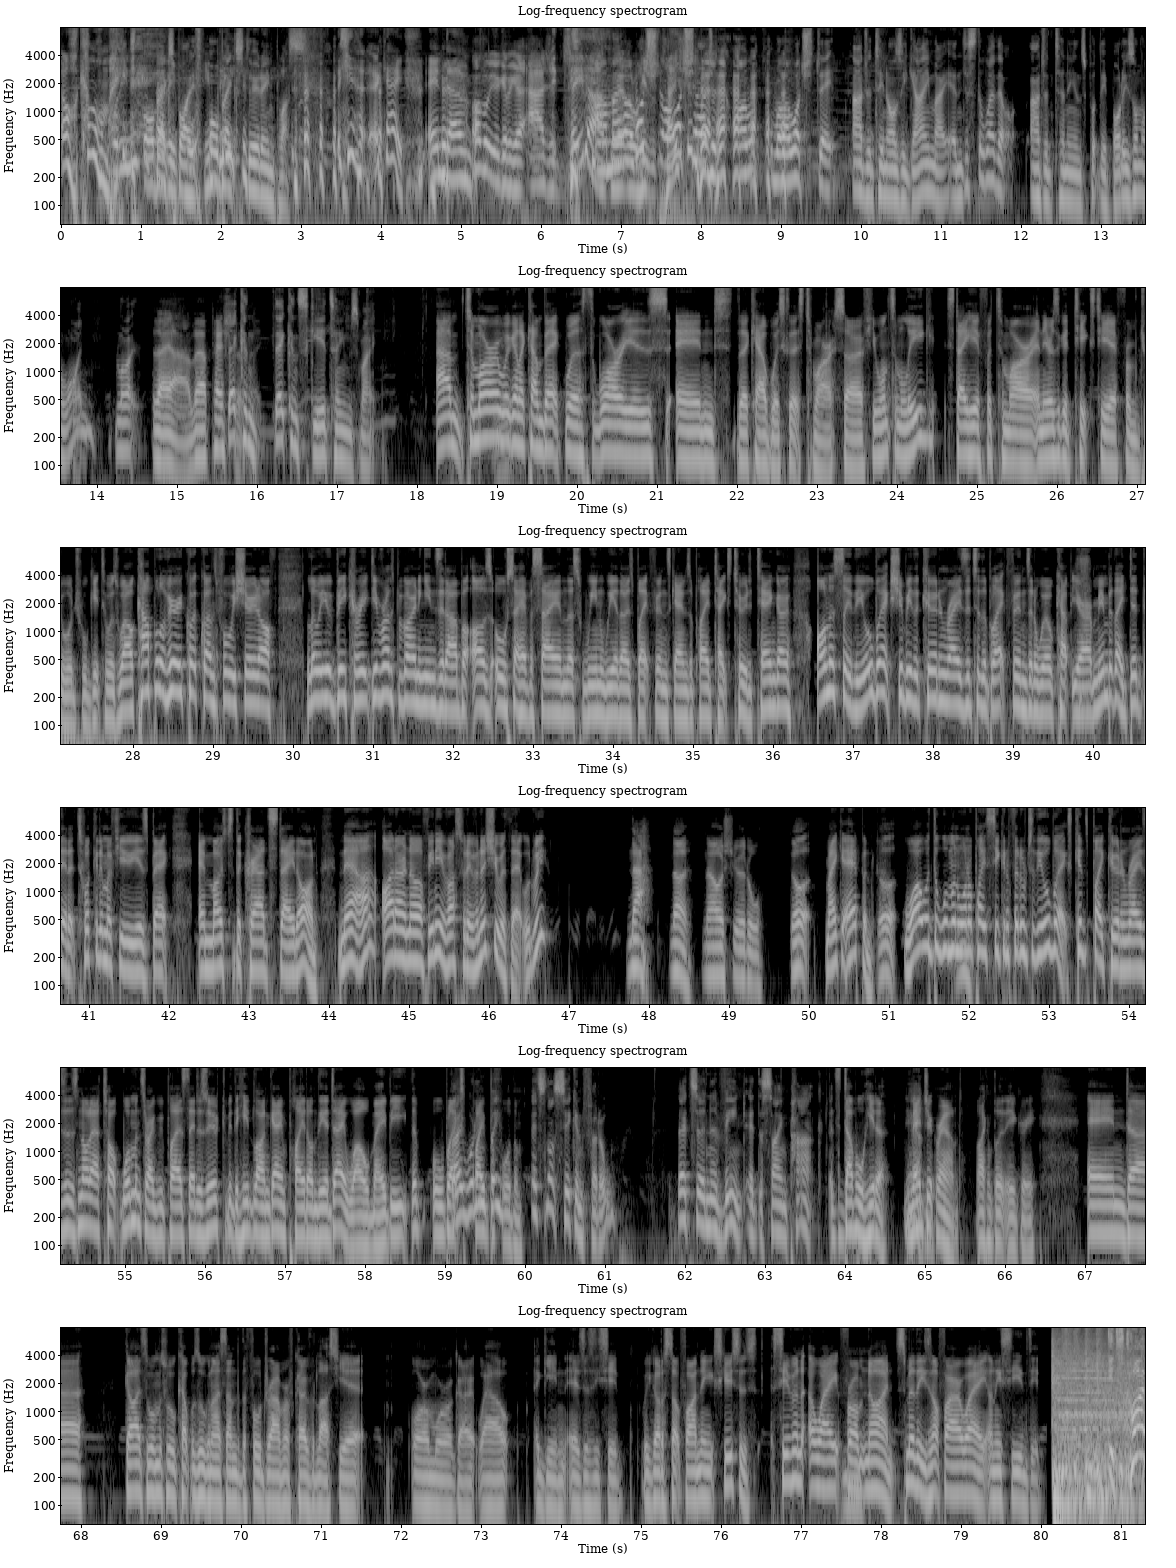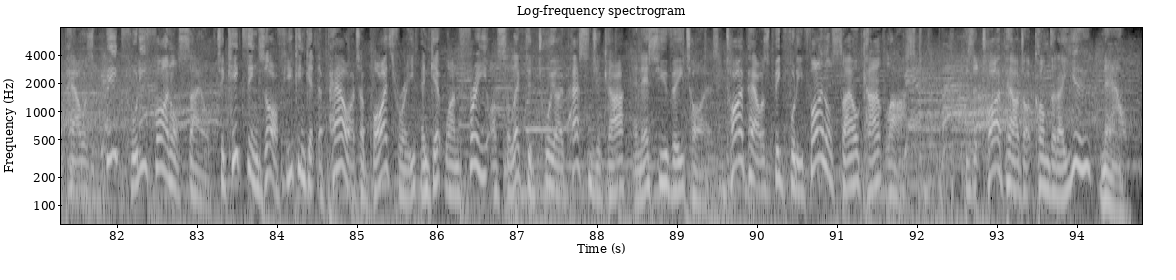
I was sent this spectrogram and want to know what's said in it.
Oh, come on, mate. All Blacks by All Blacks. Blacks thirteen plus. yeah, okay. And um, I thought you were going to go Argentina. After mate, I little watched, I watched hesitation. Argent, I, well, I watched that Argentina Aussie game, mate, and just the way that Argentinians put their bodies on the line, like They are. They're passionate. that can mate. that can scare teams, mate. Um, tomorrow we're going to come back with Warriors and the Cowboys because that's tomorrow. So if you want some league, stay here for tomorrow. And there is a good text here from George we'll get to as well. couple of very quick ones before we shoot off. Louis would be correct. Everyone's bemoaning NZR, but Oz also have a say in this when where those Black Ferns games are played takes two to tango. Honestly, the All Blacks should be the curtain raiser to the Black Ferns in a World Cup year. I remember they did that at Twickenham a few years back, and most of the crowd stayed on. Now, I don't know if any of us would have an issue with that, would we? Nah. No. No issue at all. Do it. Make it happen. Do it. Why would the women want to play second fiddle to the All Blacks? Kids play curtain raisers, not our top women's rugby players. They deserve to be the headline game played on their day. Well, maybe the All Blacks They played be- before them. It's not second fiddle. That's an event at the same park. It's double header, magic round. I completely agree. And uh, guys, the Women's World Cup was organised under the full drama of COVID last year or more ago. Well, again, as Izzy said, we got to stop finding excuses. Seven away from mm. nine. Smithy's not far away on SENZ. It's Tyre Power's Big Footy Final Sale. To kick things off, you can get the power to buy three and get one free on selected Toyo passenger car and SUV tyres. Tyre Power's Big Footy Final Sale can't last. Visit tyrepower.com.au now.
